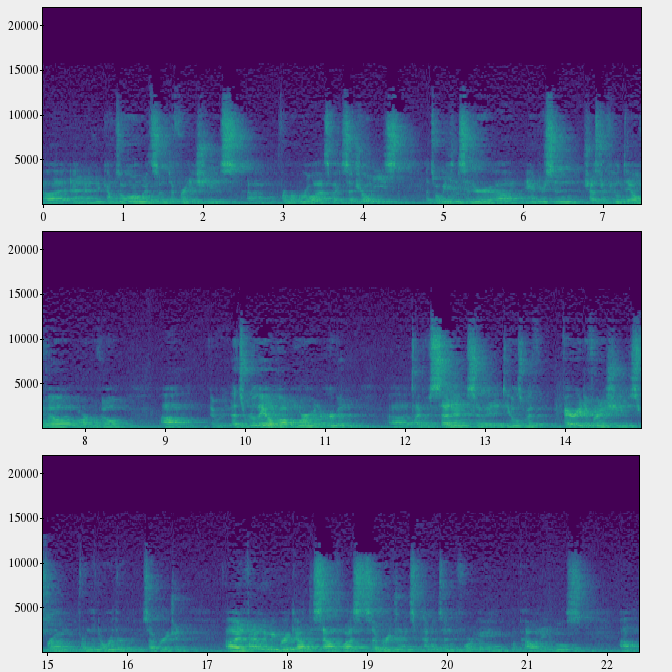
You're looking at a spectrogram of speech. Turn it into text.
uh, and, and, it comes along with some different issues um, from a rural aspect. Central East that's what we consider um, Anderson, Chesterfield, Daleville, Markleville. Um, that's really a lot more of an urban uh, type of setting, so it deals with very different issues from, from the northern subregion. Uh, and finally, we break out the southwest subregion, that's Pendleton, Fortville, Lapel, and Ingalls. Um,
